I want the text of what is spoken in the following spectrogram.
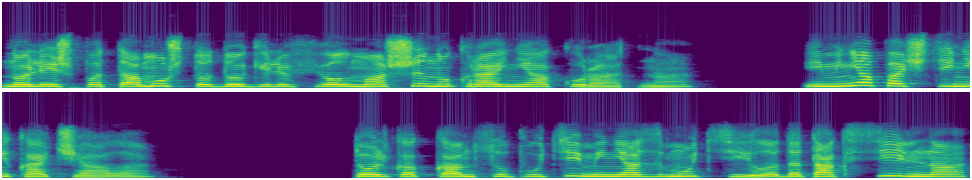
но лишь потому, что Догилев вел машину крайне аккуратно, и меня почти не качало. Только к концу пути меня замутило, да так сильно,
